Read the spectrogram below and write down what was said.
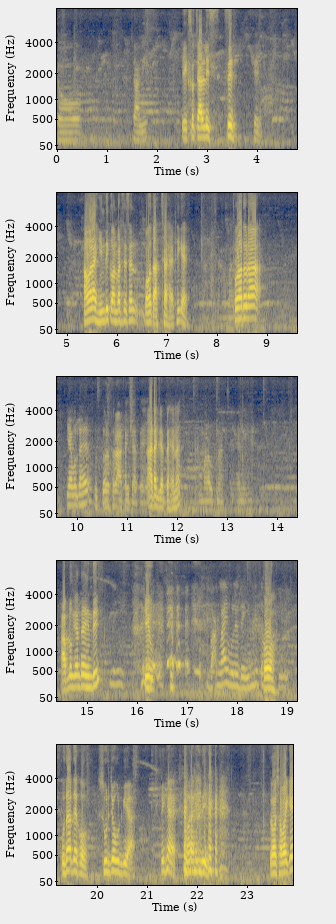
तो चालीस। एक सौ चालीस सिर्फ़? हमारा हिंदी कॉन्वर्सेशन बहुत अच्छा है ठीक है? थोड़ा थोड़ा क्या बोलता है उसको? थोड़ा थोड़ा अटक जाते हैं। अटक जाता है ना? हमारा उतना अच्छा है नहीं। आप लोग जानते हैं हिंदी? কেউ? বাংলায় বলে দে হিন্দি তো। উধার দেখো সূর্য উঠ গিয়া। ঠিক হ্যাঁ হিন্দি। তো সবাইকে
